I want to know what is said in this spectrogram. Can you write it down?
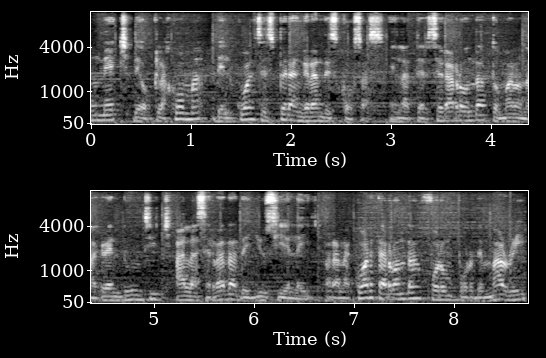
un edge de Oklahoma del cual se esperan grandes cosas. En la tercera ronda tomaron a Grant Dulcich a la cerrada de UCLA. Para la cuarta ronda fueron por DeMarry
